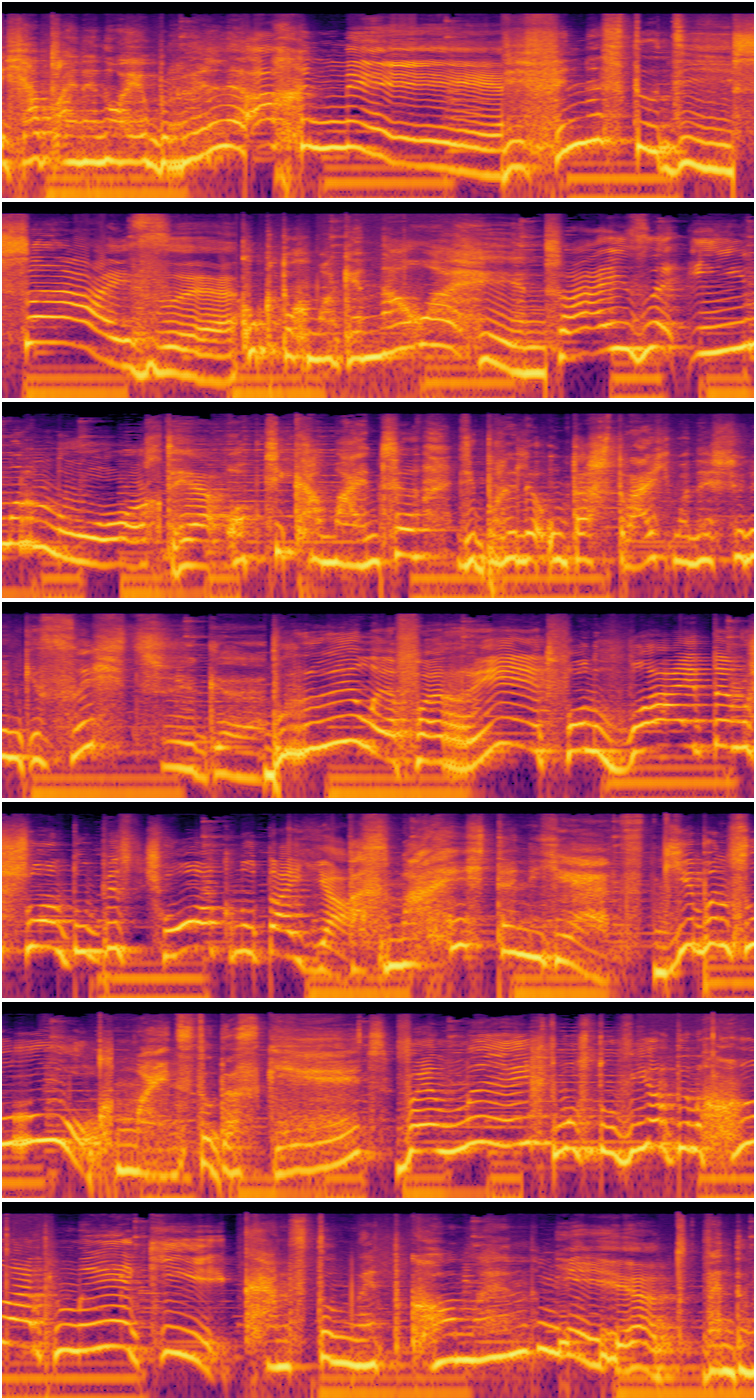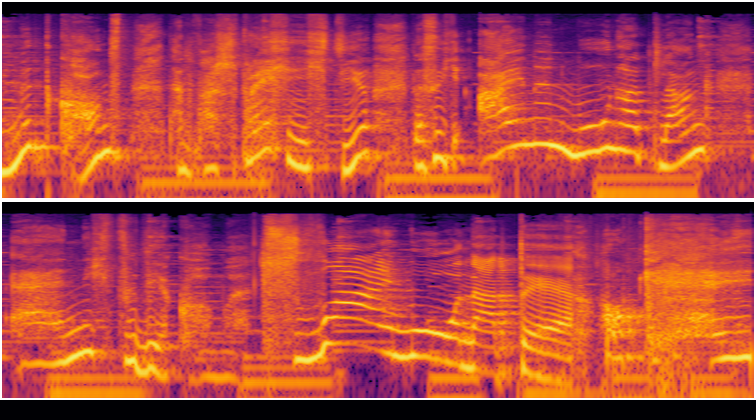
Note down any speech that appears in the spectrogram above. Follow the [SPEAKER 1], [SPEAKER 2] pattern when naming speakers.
[SPEAKER 1] ich habe eine neue Brille. Ach nee. Wie findest du die? Scheiße. Guck doch mal genauer hin. Scheiße, immer noch. Der Optiker meinte, die Brille unterstreicht meine schönen Gesichtszüge. Brille verrät von weitem schon, du bist Choknutaya. Was mache ich denn jetzt? Geben zurück. Meinst du, das geht? Wenn nicht, Kannst du mitkommen? Nicht. Wenn du mitkommst, dann verspreche ich dir, dass ich einen Monat lang äh, nicht zu dir komme. Zwei Monate. Okay.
